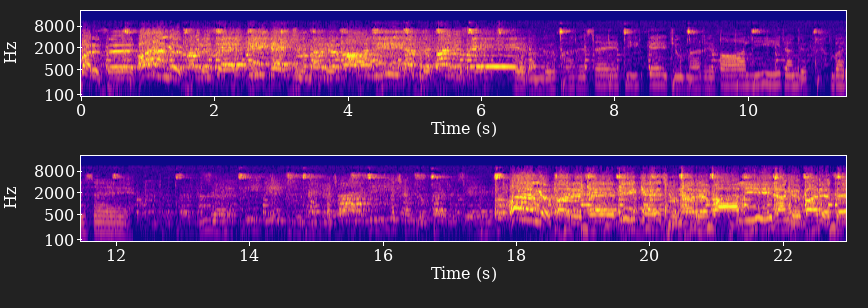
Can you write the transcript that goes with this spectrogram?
बर से। रंग बर से भी भीगे नर वाली रंग बर से। रंग भर से भीगे जुनर वाली रंग बरसे रंग बरसे भीगे चुनर वाली रंग बरसे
